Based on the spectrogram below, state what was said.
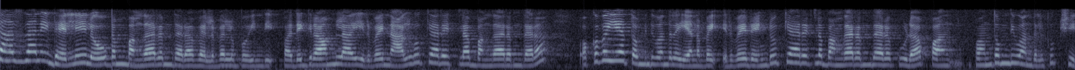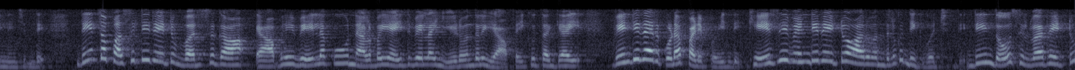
రాజధాని ఢిల్లీలో బంగారం ధర వెలవెలబోయింది. పది గ్రాముల ఇరవై నాలుగు క్యారెట్ల బంగారం ధర ఒక వెయ్యి తొమ్మిది వందల ఎనభై ఇరవై రెండు క్యారెట్ల బంగారం ధర కూడా పం పంతొమ్మిది వందలకు క్షీణించింది. దీంతో పసిటి రేటు వరుసగా యాభై వేలకు నలభై ఐదు వేల ఏడు వందల యాభైకు తగ్గాయి. వెండి ధర కూడా పడిపోయింది. కేజీ వెండి రేటు ఆరు వందలకు దిగివచ్చింది. దీంతో సిల్వర్ రేటు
